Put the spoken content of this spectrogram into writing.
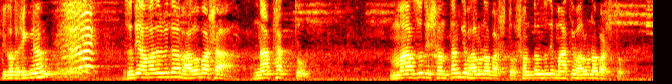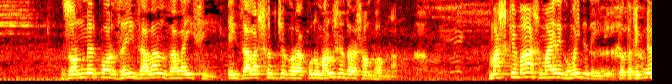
কি কথা ঠিক না? যদি আমাদের ভিতরে ভালোবাসা না থাকতো মা যদি সন্তানকে ভালো না বাসতো, সন্তান যদি মাকে ভালো না বাসতো, জন্মের পর যেই জ্বালান জ্বালাইছি, এই জ্বালা সহ্য করা কোনো মানুষের দ্বারা সম্ভব না। মাসকে মাস মায়েরে ঘুমাইতে দেয়নি কথা ঠিক না?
